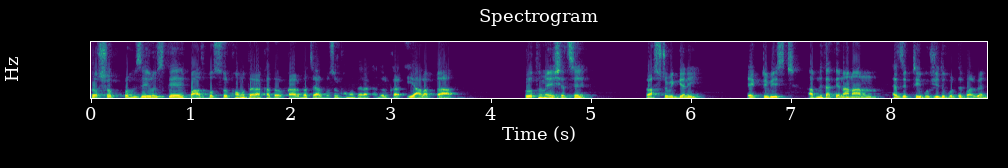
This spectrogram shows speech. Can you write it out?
দর্শক, প্রফেসর ইউনুসকে পাঁচ বছর ক্ষমতা রাখা দরকার বা চার বছর ক্ষমতা রাখা দরকার, এই আলাপটা প্রথমে এসেছে রাষ্ট্রবিজ্ঞানী অ্যাক্টিভিস্ট আপনি তাকে নানান অ্যাজেক্টিভ ভূষিত করতে পারবেন,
